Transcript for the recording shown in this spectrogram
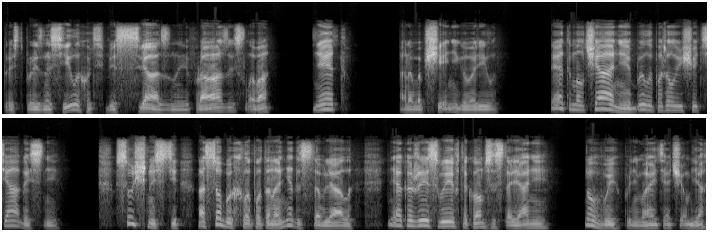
то есть произносила хоть бессвязные фразы, слова? Нет, она вообще не говорила. Это молчание было, пожалуй, еще тягостнее. В сущности, особых хлопот она не доставляла. Не окажись вы в таком состоянии. Ну, вы понимаете, о чем я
